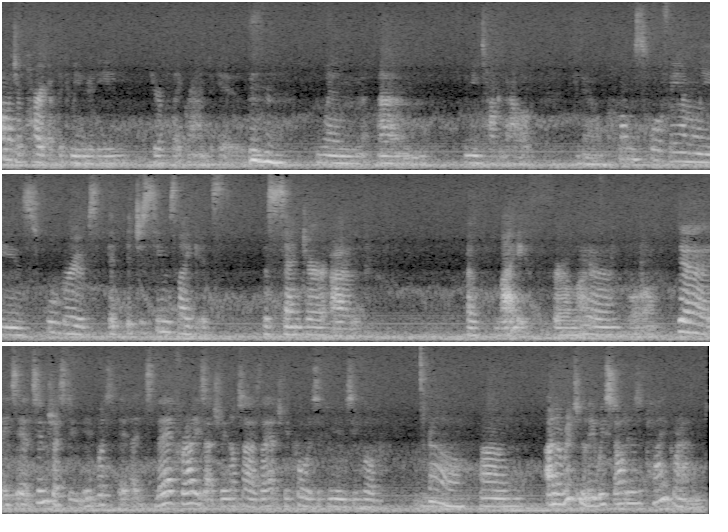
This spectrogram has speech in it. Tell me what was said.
how much a part of the community your playground is. Mm-hmm. When um, when you talk about you know homeschool families, school groups, it, it just seems like it's the center of of life for a lot Yeah. of people. Yeah, it's, it's interesting. It was it, it's their phrase actually, not ours. They actually call it a community hub. Oh. Um, and originally we started as a playground,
